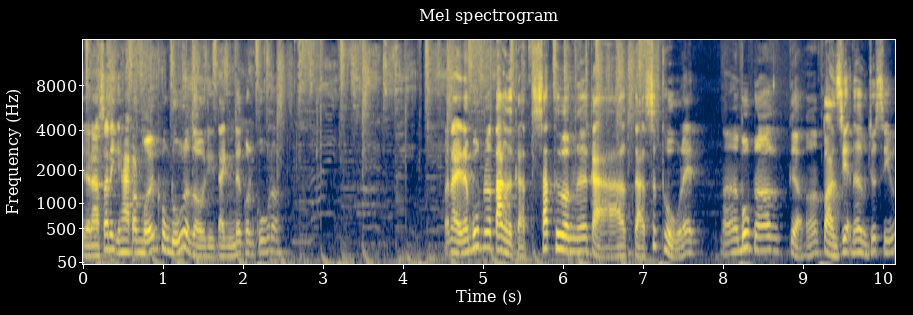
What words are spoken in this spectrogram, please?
Thì là xác định hai con mới không đủ được rồi thì đành nâng con cũ thôi. Con này nó búp nó tăng được cả sát thương cả cả sức thủ lên. Nó búp nó kiểu nó toàn diện hơn một chút xíu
